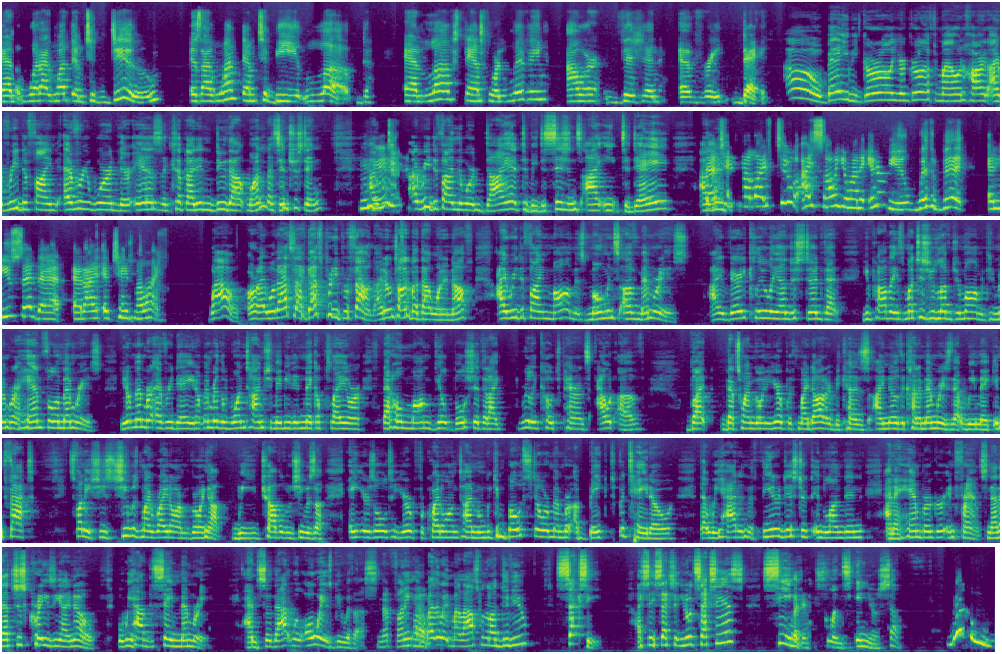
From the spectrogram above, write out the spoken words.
And what I want them to do is I want them to be loved. And love stands for living our vision every day. Oh, baby girl, you're a girl after my own heart. I've redefined every word there is, except I didn't do that one. That's interesting. Mm-hmm. I, I, redefined the word diet to be decisions I eat today. I that re- changed my life too. I saw you on an interview with Vic, and you said that, and I it changed my life. Wow. All right. Well, that's uh, that's pretty profound. I don't talk about that one enough. I redefined mom as moments of memories. I very clearly understood that you probably, as much as you loved your mom, you can remember a handful of memories. You don't remember every day. You don't remember the one time she maybe didn't make a play or that whole mom guilt bullshit that I really coach parents out of. But that's why I'm going to Europe with my daughter because I know the kind of memories that we make. In fact, it's funny. She's she was my right arm growing up. We traveled when she was uh, eight years old to Europe for quite a long time, and we can both still remember a baked potato that we had in the theater district in London and a hamburger in France. Now that's just crazy, I know, but we have the same memory, and so that will always be with us. Isn't that funny? Oh. And by the way, my last one that I'll give you, sexy. I say sexy. You know what sexy is? Seeing excellence in yourself. Woo!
